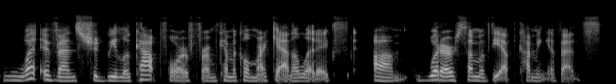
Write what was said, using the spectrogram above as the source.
what events should we look out for from Chemical Market Analytics? Um, what are some of the upcoming events?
